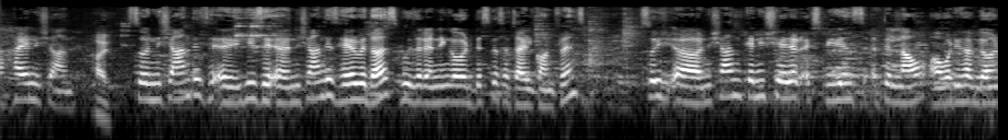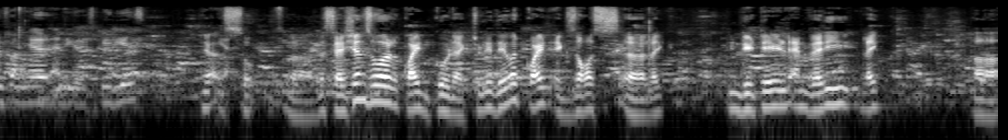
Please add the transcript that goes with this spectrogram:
Yeah, hi Nishant. Hi. So Nishant is uh, he's uh, Nishant is here with us, who is attending our Discuss Agile conference. So uh, Nishant, can you share your experience till now, uh, what you have learned from here and your experience? Yeah, so uh, the sessions were quite good actually. They were quite exhaust, uh, like in detailed and very like. Uh,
